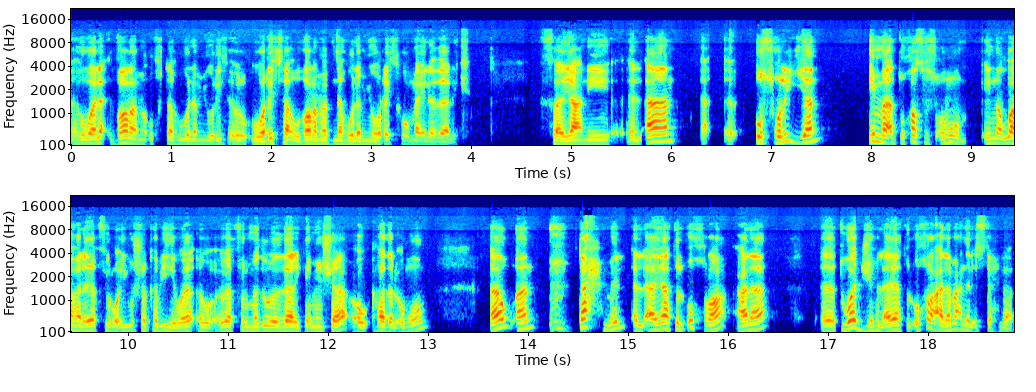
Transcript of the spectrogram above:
هو ظلم أخته لم يورث- يورثها أو ظلم ابنه لم يورثه ما إلى ذلك. فيعني الآن أصوليا إما أن تخصص عموم إن الله لا يغفر أن يشرك به ويغفر ما دون ذلك من شاء أو هذا العموم أو أن تحمل الآيات الأخرى على توجه الآيات الأخرى على معنى الاستحلال.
